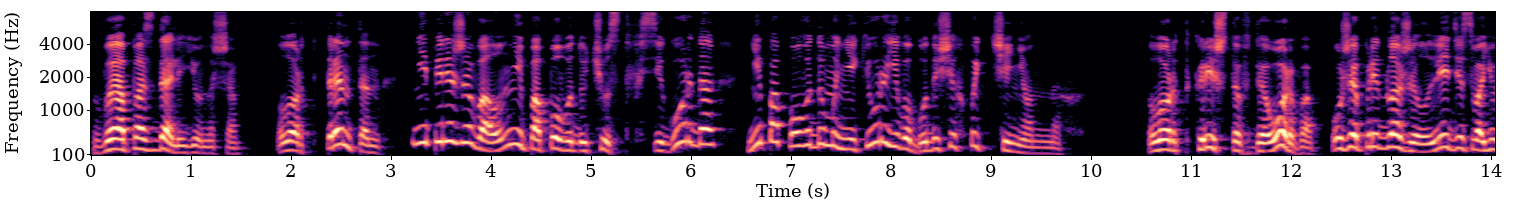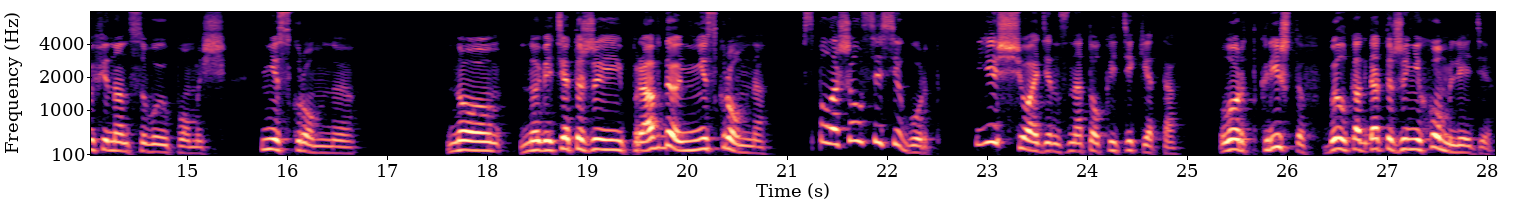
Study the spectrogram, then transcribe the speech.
Вы опоздали, юноша. Лорд Трентон – не переживал ни по поводу чувств Сигурда, ни по поводу маникюра его будущих подчиненных. Лорд Криштоф де Орва уже предложил леди свою финансовую помощь, нескромную. Но, но ведь это же и правда нескромно, всполошился Сигурд. Еще один знаток этикета. Лорд Криштоф был когда-то женихом леди.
